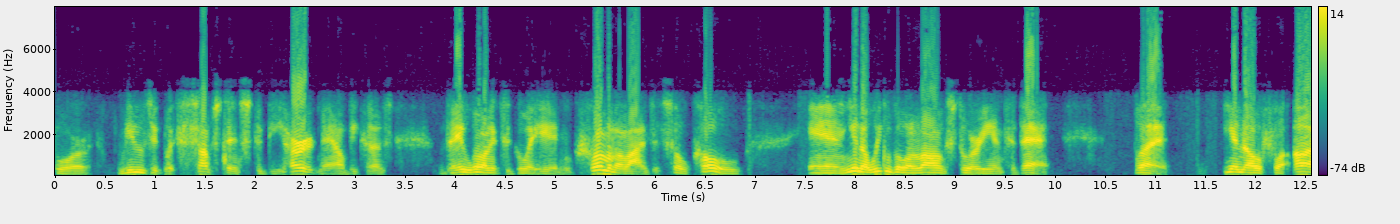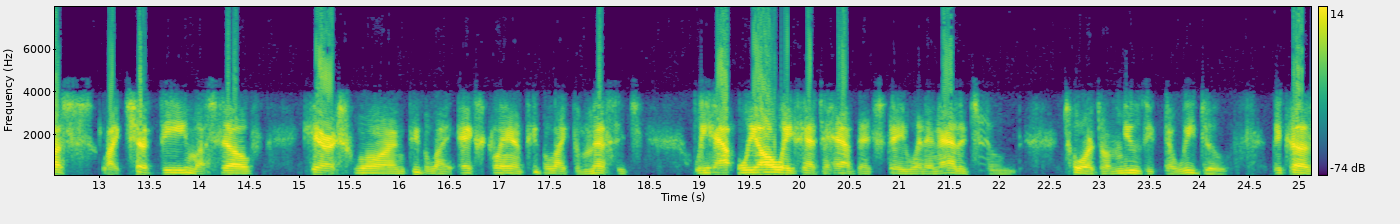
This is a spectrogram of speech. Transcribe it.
for music with substance to be heard now because they wanted to go ahead and criminalize it so cold. And you know we can go a long story into that. But you know for us like Chuck D myself Kara Swan, people like X Clan, people like The Message, we have we always had to have that stay winning attitude towards our music that we do, because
